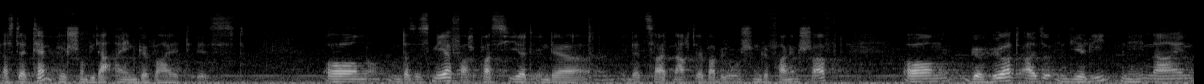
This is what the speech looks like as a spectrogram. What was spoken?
dass der Tempel schon wieder eingeweiht ist. Ähm, das ist mehrfach passiert in der, in der Zeit nach der babylonischen Gefangenschaft, ähm, gehört also in die Riten hinein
